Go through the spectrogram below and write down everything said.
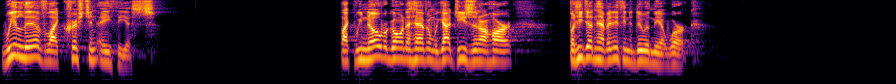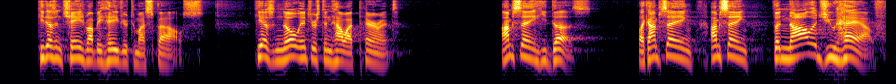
We live like Christian atheists. Like we know we're going to heaven, we got Jesus in our heart, but he doesn't have anything to do with me at work. He doesn't change my behavior to my spouse. He has no interest in how I parent. I'm saying he does. Like I'm saying, I'm saying the knowledge you have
